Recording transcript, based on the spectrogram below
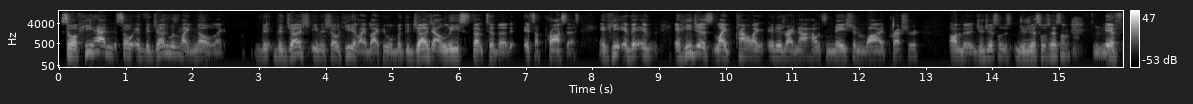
So if he hadn't, so if the judge wasn't like no, like the the judge even showed he didn't like black people, but the judge at least stuck to the it's a process. If he if if if he just like kind of like it is right now, how it's nationwide pressure on the judicial judicial system, Mhm. if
